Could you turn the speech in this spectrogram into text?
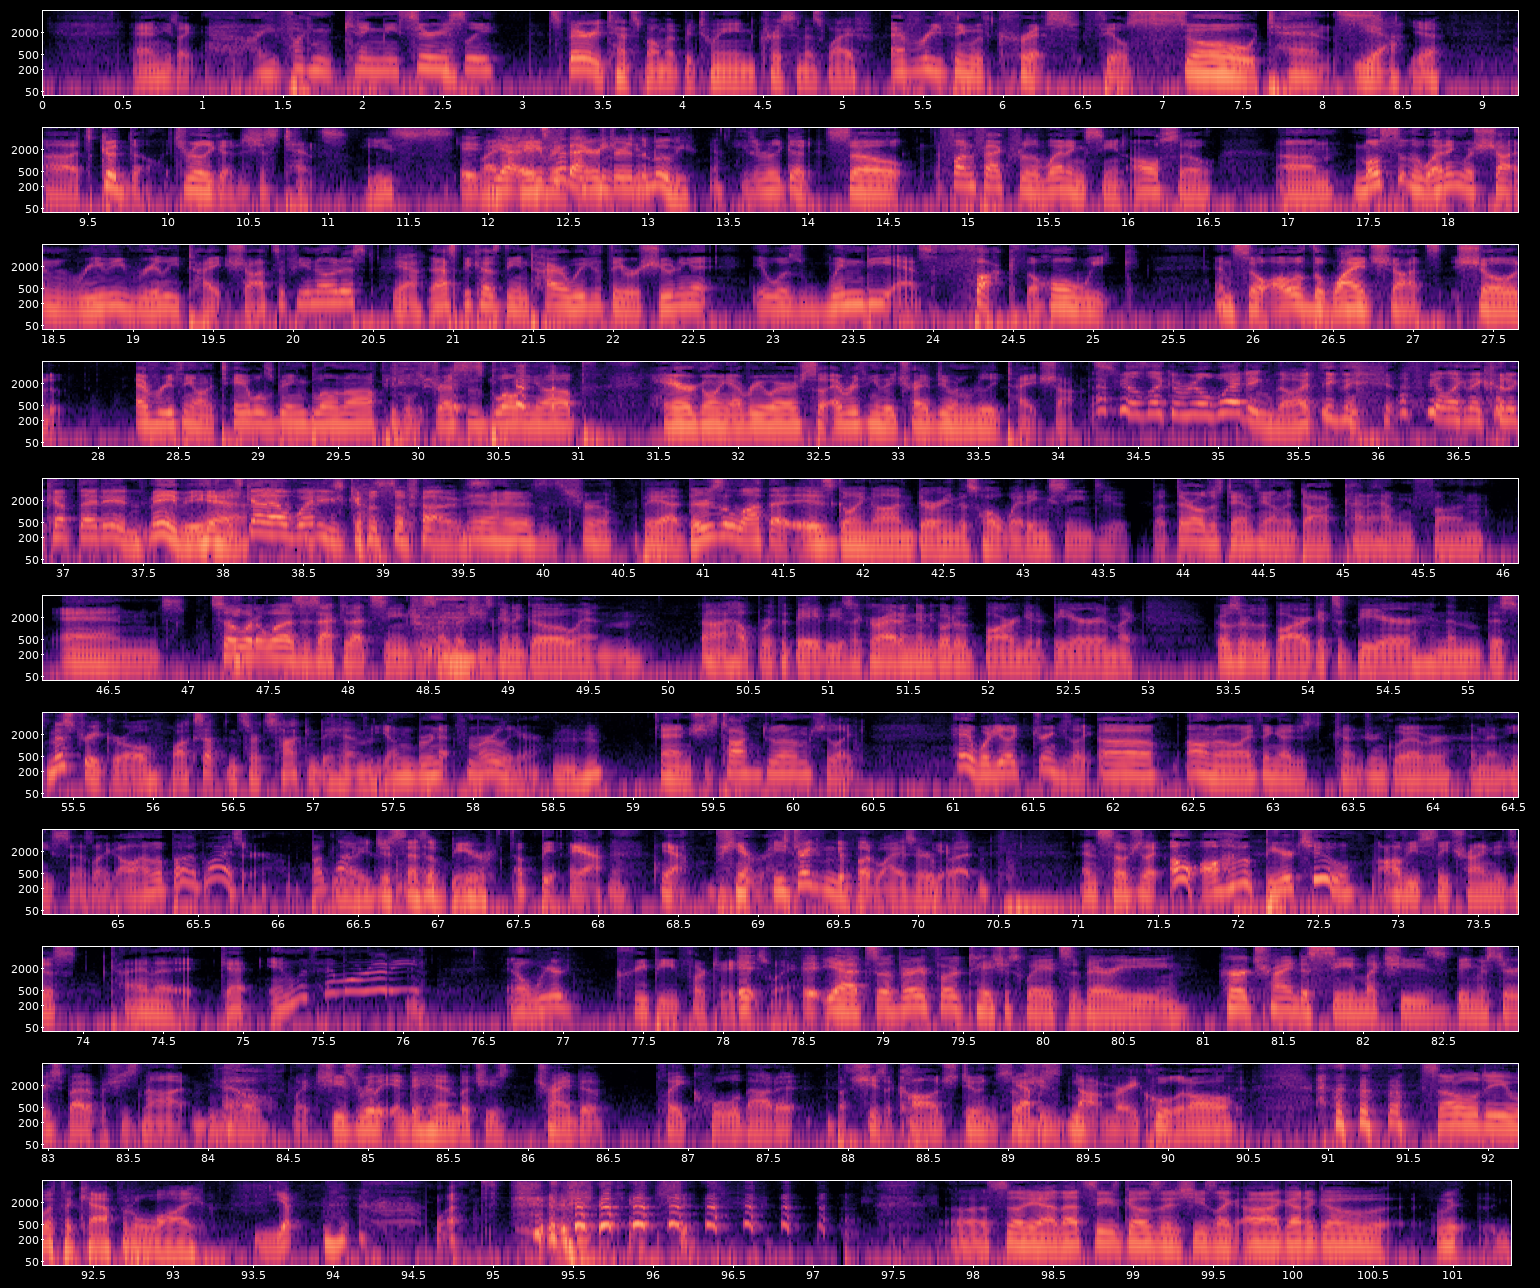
And he's like, "Are you fucking kidding me? Seriously?" It's a very tense moment between Chris and his wife. Everything with Chris feels so tense. Yeah. Yeah, uh, it's good though. It's really good. It's just tense. he's It- my yeah, it's favorite good acting character in the too. movie. He's really good. So, fun fact for the wedding scene also. Um, most of the wedding was shot in really, really tight shots, if you noticed. Yeah. And that's because the entire week that they were shooting it, it was windy as fuck the whole week. And so all of the wide shots showed everything on the tables being blown off, people's dresses blowing up, hair going everywhere. So everything they try to do in really tight shots. That feels like a real wedding, though. I think they. I feel like they could have kept that in. Maybe, yeah. That's kind of how weddings go sometimes. yeah, it is. It's true. But yeah, there's a lot that is going on during this whole wedding scene too. But they're all just dancing on the dock, kind of having fun. And So what it was is after that scene, she says that she's gonna go and uh, help her with the baby. He's like, all right, I'm gonna go to the bar and get a beer, and like goes over to the bar, gets a beer, and then this mystery girl walks up and starts talking to him. the young brunette from earlier. Mm-hmm. And she's talking to him. She's like, "Hey, what do you like to drink?" He's like, "Uh, I don't know. I think I just kind of drink whatever." And then he says, "Like, I'll have a Budweiser, Bud Light." No, he just something. has a beer. a beer. Yeah, yeah, beer. Right. He's drinking a Budweiser, Yeah. but And so she's like, "Oh, I'll have a beer too." Obviously, trying to just kind of get in with him already in a weird, creepy, flirtatious it, way. it- yeah, it's a very flirtatious way. It's a very her trying to seem like she's being mysterious about it, but she's not. Kind of, like she's really into him, but she's trying to play cool about it. but she's a college student, so Yeah, but- she's not very cool at all. Subtlety with a capital Y. Yep. What? Uh, so yeah, that scene goes and she's like, "Oh, I gotta go, w-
